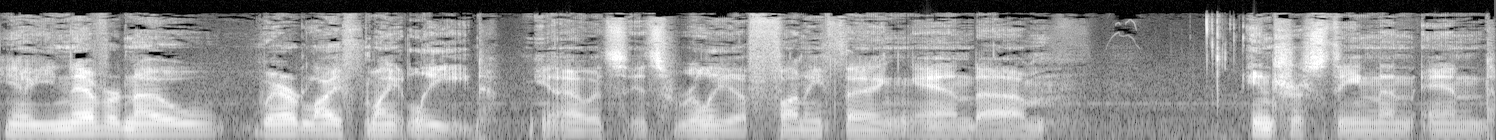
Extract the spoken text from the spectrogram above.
you know, you never know where life might lead. You know, it's it's really a funny thing and um, interesting and and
